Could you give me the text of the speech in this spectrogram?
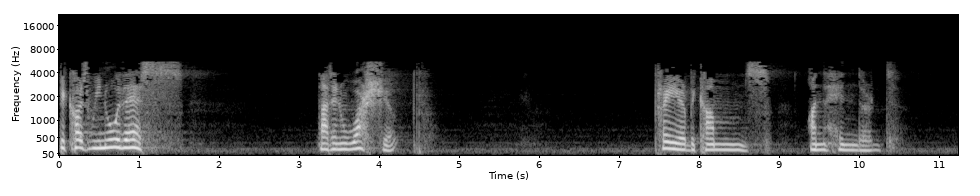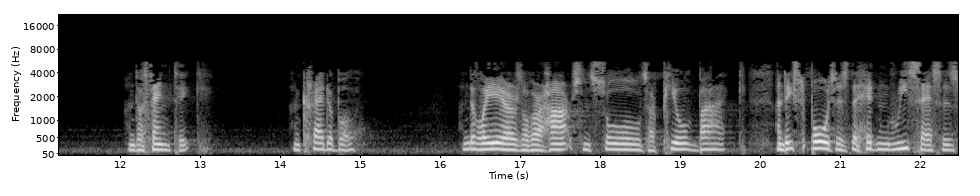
Because we know this, that in worship, prayer becomes unhindered and authentic and credible and the layers of our hearts and souls are peeled back and exposes the hidden recesses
